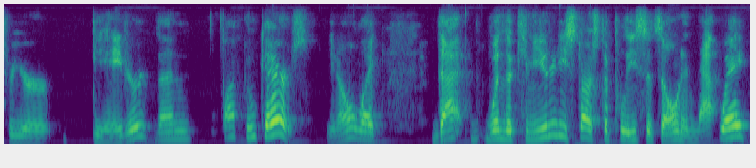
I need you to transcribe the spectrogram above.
for your behavior, then fuck, who cares? You know, like that. When the community starts to police its own in that way,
